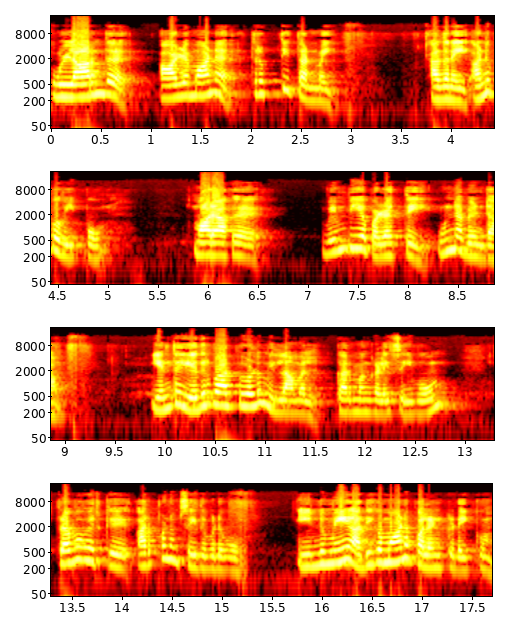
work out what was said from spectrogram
உள்ளார்ந்த ஆழமான திருப்தி தன்மை அதனை அனுபவிப்போம். மாறாக வெம்பிய பழத்தை உண்ண வேண்டாம். எந்த எதிர்பார்ப்புகளும் இல்லாமல் கர்மங்களை செய்வோம். பிரபுவிற்கு அர்ப்பணம் செய்து விடுவோம். இன்னுமே அதிகமான பலன் கிடைக்கும்.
